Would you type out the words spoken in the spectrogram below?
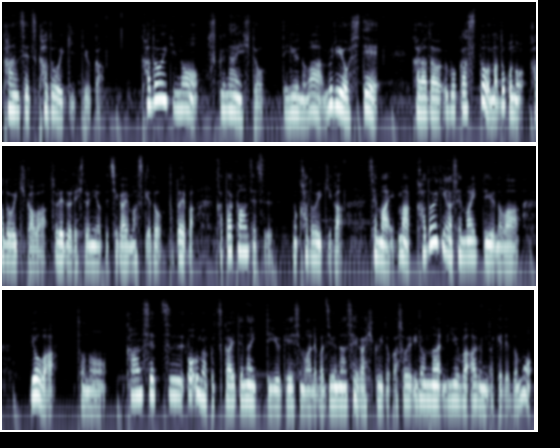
関節可動域っていうか可動域の少ない人っていうのは無理をして体を動かすと、まあ、どこの可動域かはそれぞれ人によって違いますけど例えば肩関節の可動域が狭い。まあ可動域が狭いっていうのは要はその関節をうまく使えてないっていうケースもあれば柔軟性が低いとかそういういろんな理由があるんだけれども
